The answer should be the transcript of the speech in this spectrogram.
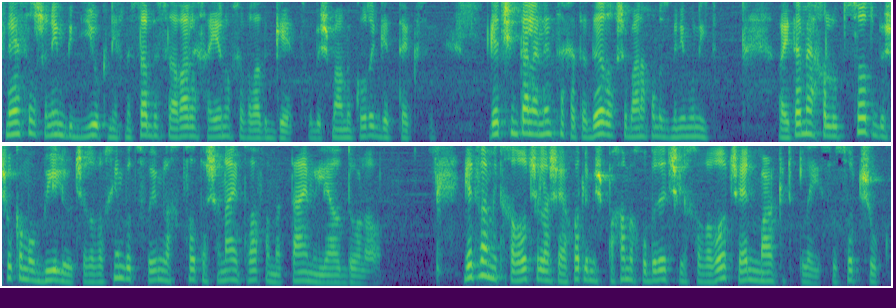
לפני עשר שנים בדיוק נכנסה בסערה לחיינו חברת גט, או בשמה המקורי גט טקסי. גט שינתה לנצח את הדרך שבה אנחנו מזמינים מונית. והייתה מהחלוצות בשוק המוביליות שרווחיו בו צפויים לחצות השנה את רף ה-200 מיליארד דולר. גט והמתחרות שלה שייכות למשפחה מכובדת של חברות שהן marketplace, עושות שוק.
